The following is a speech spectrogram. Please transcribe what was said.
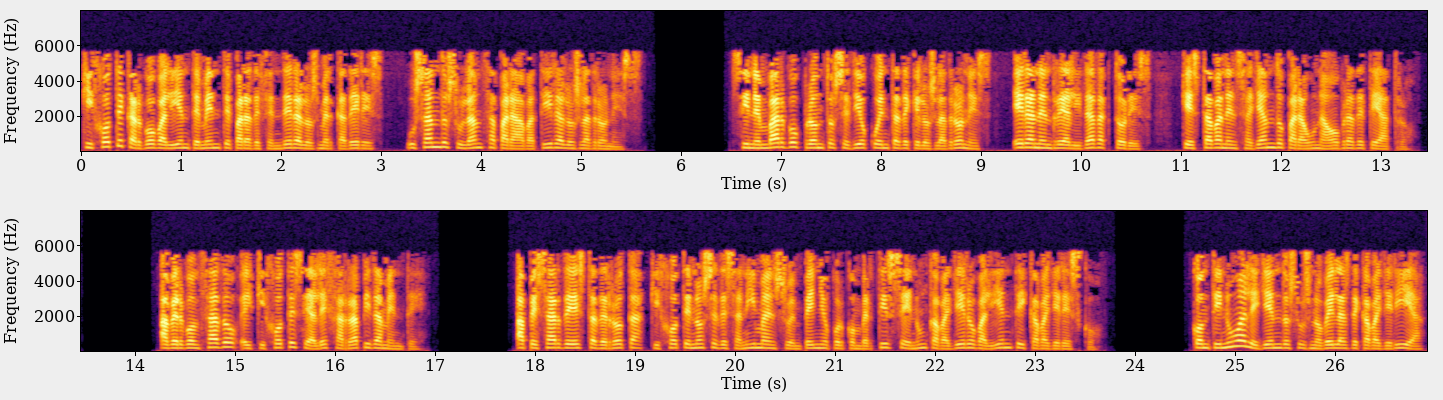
Quijote cargó valientemente para defender a los mercaderes, usando su lanza para abatir a los ladrones. Sin embargo, pronto se dio cuenta de que los ladrones eran en realidad actores, que estaban ensayando para una obra de teatro. Avergonzado, el Quijote se aleja rápidamente. A pesar de esta derrota, Quijote no se desanima en su empeño por convertirse en un caballero valiente y caballeresco. Continúa leyendo sus novelas de caballería,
